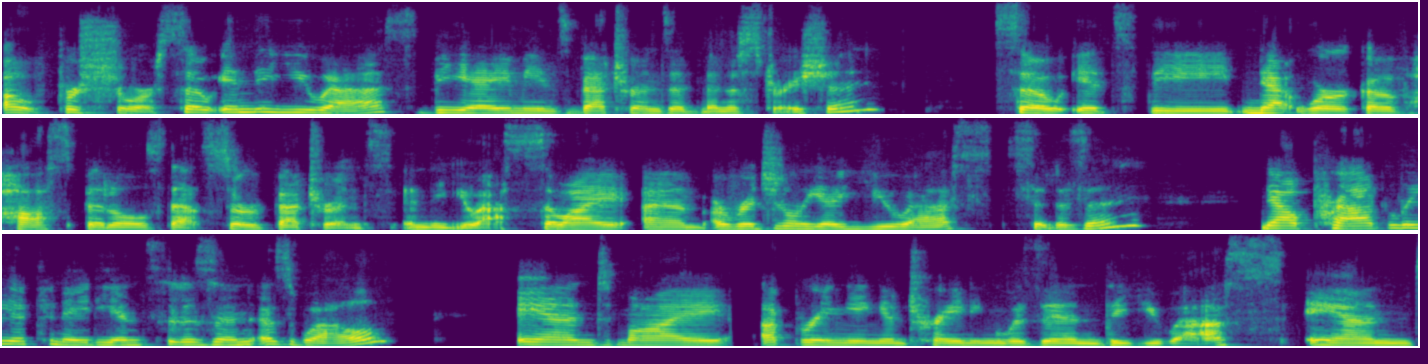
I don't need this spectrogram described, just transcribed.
Oh, for sure. So, in the US, VA means Veterans Administration. So it's the network of hospitals that serve veterans in the US. So I am originally a US citizen, now proudly a Canadian citizen as well. And my upbringing and training was in the US. And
